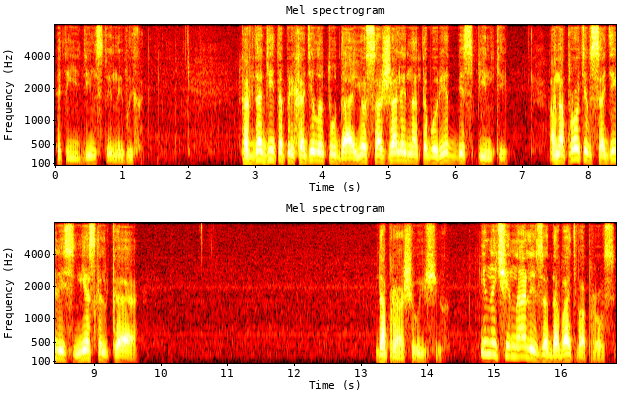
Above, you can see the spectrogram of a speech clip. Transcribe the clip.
Это единственный выход. Когда Гита приходила туда, ее сажали на табурет без спинки, а напротив садились несколько допрашивающих и начинали задавать вопросы.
